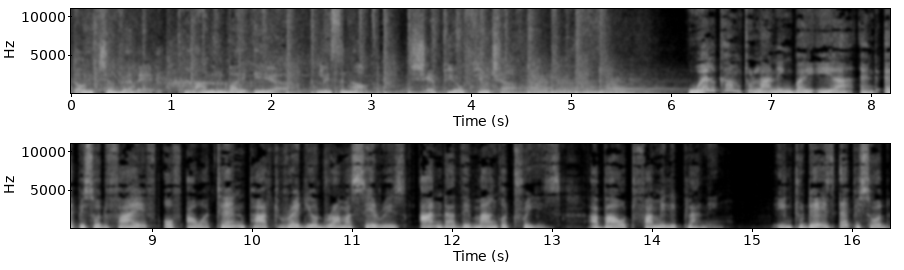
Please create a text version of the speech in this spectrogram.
Deutsche Welle. Learning by ear. Listen up. Shape your future. Welcome to Learning by Ear and episode 5 of our 10 part radio drama series Under the Mango Trees about family planning. In today's episode,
